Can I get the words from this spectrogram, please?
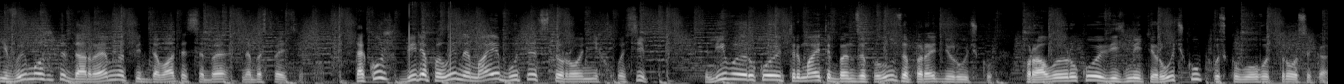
і ви можете даремно піддавати себе небезпеці. Також біля пили не має бути сторонніх осіб. Лівою рукою тримайте бензопилу за передню ручку, правою рукою візьміть ручку пускового тросика.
